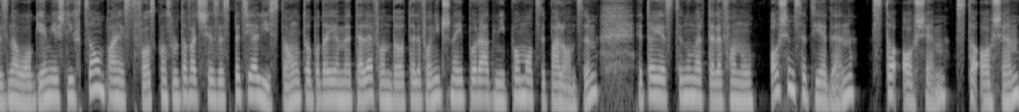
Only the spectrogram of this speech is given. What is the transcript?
z nałogiem. Jeśli chcą Państwo skonsultować się ze specjalistą, to podajemy telefon do telefonicznej poradni pomocy palącym. To jest numer telefonu 801 108 108,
